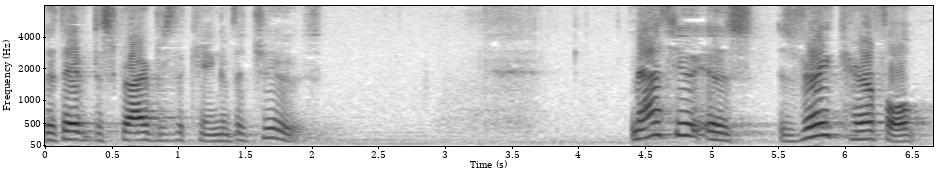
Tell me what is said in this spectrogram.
that they've described as the king of the Jews? Matthew is, is very careful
